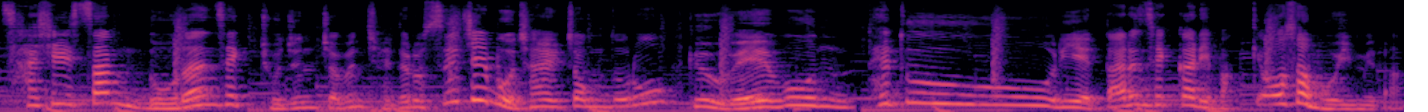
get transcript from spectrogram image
사실상 노란색 조준점은 제대로 쓰지 못할 정도로 그 외부 테두리에 다른 색깔이 막 껴서 보입니다.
